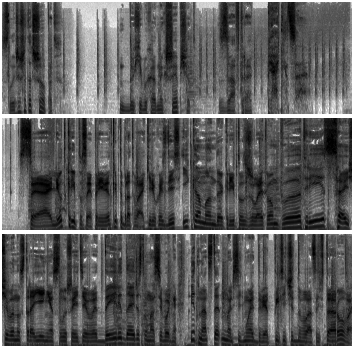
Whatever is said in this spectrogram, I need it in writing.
Слышишь этот шепот? Духи выходных шепчут. Завтра пятница. Салют, Криптусы! Привет, Крипто братва! Кирюха здесь, и команда Криптус желает вам потрясающего настроения. Слушайте в Daily Digest у нас сегодня 15.07.2022.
